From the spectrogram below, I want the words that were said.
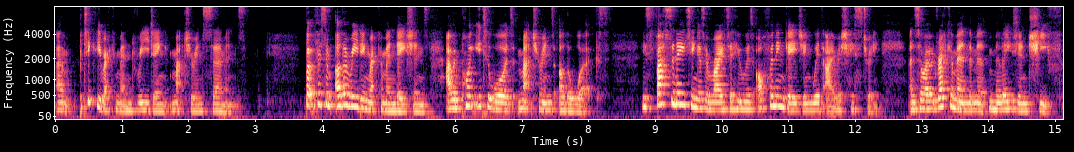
Um, particularly recommend reading Maturin's sermons. But for some other reading recommendations, I would point you towards Maturin's other works. He's fascinating as a writer who is often engaging with Irish history, and so I would recommend The Milesian Chief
